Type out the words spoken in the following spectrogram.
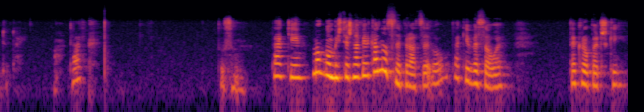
tutaj. O, tak. Tu są takie. Mogą być też na wielkanocne prace, bo takie wesołe. Te kropeczki.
